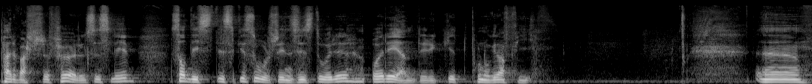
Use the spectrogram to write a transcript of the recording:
perverse følelsesliv, sadistiske solskinnshistorier og rendyrket pornografi. Eh,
